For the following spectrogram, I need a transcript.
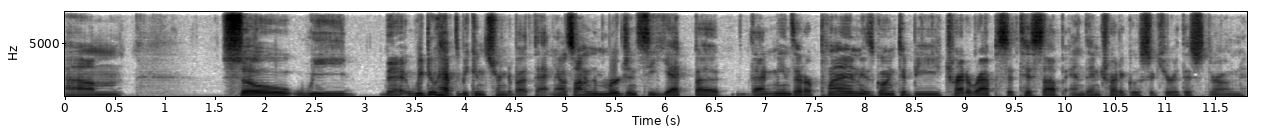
Um, so we we do have to be concerned about that. Now it's not an emergency yet, but that means that our plan is going to be try to wrap C'tis up and then try to go secure this throne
